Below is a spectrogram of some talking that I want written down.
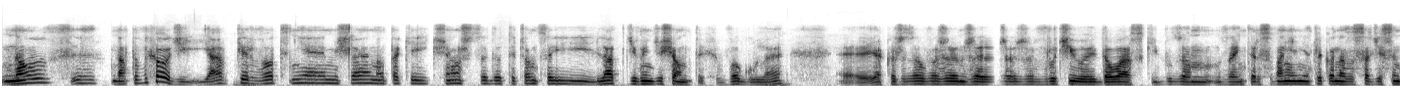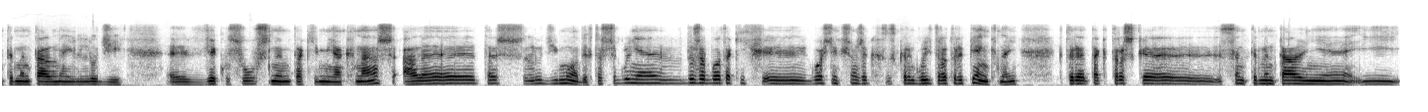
No, z- na to wychodzi. Ja pierwotnie myślałem o takiej książce dotyczącej lat 90. w ogóle, jako że zauważyłem, że, że, że wróciły do łaski, budzą zainteresowanie nie tylko na zasadzie sentymentalnej ludzi e, w wieku słusznym, takim jak nasz, ale też ludzi młodych. To szczególnie dużo było takich e, głośnych książek z kręgu literatury pięknej, które tak troszkę sentymentalnie i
